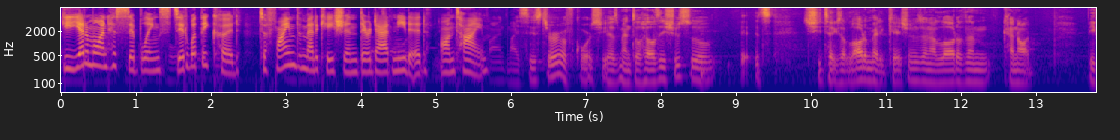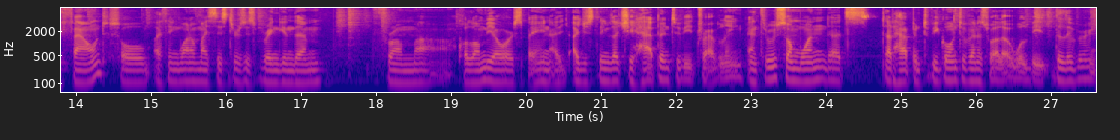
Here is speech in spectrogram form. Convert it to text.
Guillermo and his siblings did what they could to find the medication their dad needed on time. My sister, of course, she has mental health issues, so it's she takes a lot of medications, and a lot of them cannot be found. So I think one of my sisters is bringing them from uh, Colombia or Spain. I, I just think that she happened to be traveling, and through someone that's that happened to be going to Venezuela will be delivering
